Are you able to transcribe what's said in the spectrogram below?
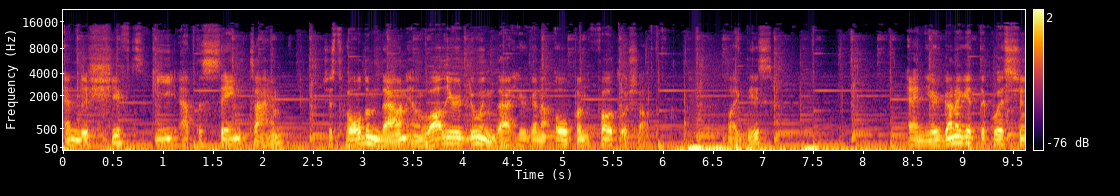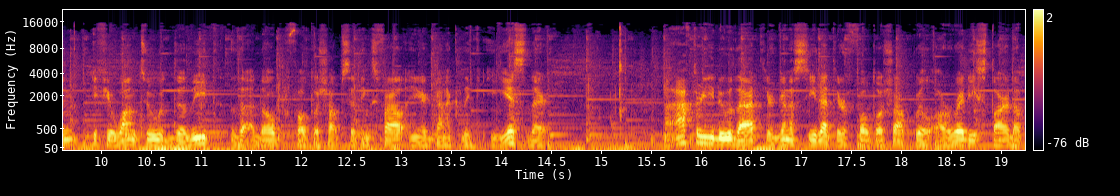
and the Shift key at the same time. Just hold them down and while you're doing that, you're gonna open Photoshop like this. And you're gonna get the question if you want to delete the Adobe Photoshop settings file and you're gonna click yes there. Now after you do that, you're gonna see that your Photoshop will already start up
